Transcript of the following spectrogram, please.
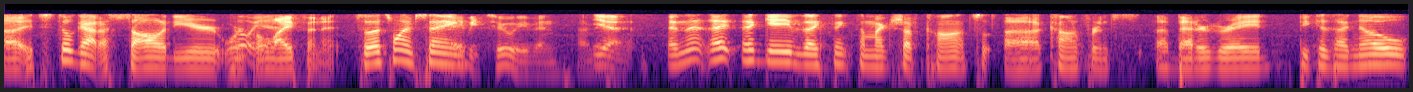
uh, it's still got a solid year worth Oh, of life in it. So that's why I'm saying Maybe two even. I mean, Yeah, and that, that that gave I think the Microsoft cons- uh, conference a better grade because I know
